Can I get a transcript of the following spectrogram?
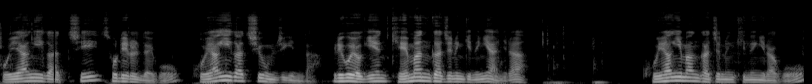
고양이 같이 소리를 내고 고양이 같이 움직인다. 그리고 여기엔 개만 가지는 기능이 아니라 고양이만 가지는 기능이라고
